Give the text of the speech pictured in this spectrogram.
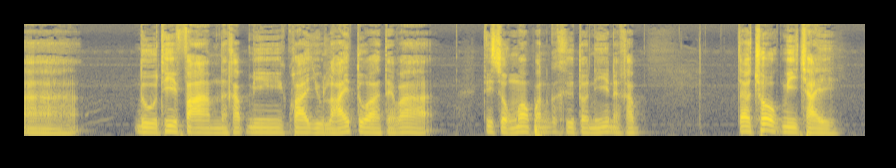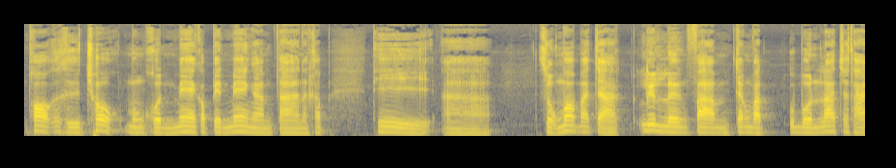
อ่า ดูที่ฟาร์มนะครับ มีควายอยู่หลายตัว แต่ว่าที่ส่งมอบกันก็คือตัวนี้นะครับ เจ้าโชคมีชัย พ่อก็คือโชคมงคลแม่ก็เป็นแม่งามตานะครับ ที่ส่งมอบมาจากลื่นเริงฟาร์ม จังหวัดอุบลราชธา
